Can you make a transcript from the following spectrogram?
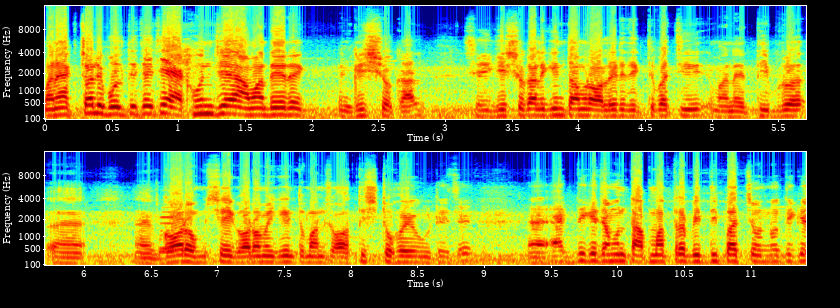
মানে অ্যাকচুয়ালি বলতে চাইছি, এখন যে আমাদের গ্রীষ্মকাল সেই গ্রীষ্মকালে কিন্তু আমরা অলরেডি দেখতে পাচ্ছি মানে তীব্র গরম। সেই গরমে কিন্তু মানুষ অতিষ্ঠ হয়ে উঠেছে। একদিকে যেমন তাপমাত্রা বৃদ্ধি পাচ্ছে, অন্যদিকে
